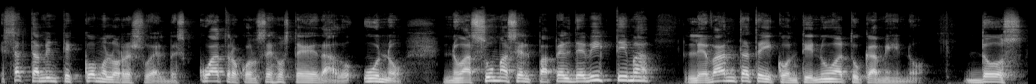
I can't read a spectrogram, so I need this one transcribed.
Exactamente cómo lo resuelves. Cuatro consejos te he dado. Uno, no asumas el papel de víctima, levántate y continúa tu camino. Dos,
